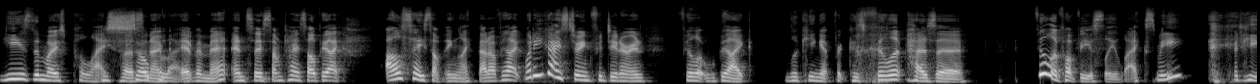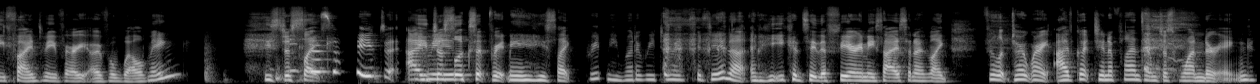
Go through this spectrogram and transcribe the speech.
He's the most polite He's so person I've ever met, and so sometimes I'll be like, I'll say something like that. I'll be like, "What are you guys doing for dinner?" And Philip will be like, looking at because Philip has a. Philip obviously likes me, but he finds me very overwhelming. He's just like He, j- I he just looks at Brittany. He's like, Brittany, what are we doing for dinner? And he you can see the fear in his eyes. And I'm like, Philip, don't worry. I've got dinner plans. I'm just wondering.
